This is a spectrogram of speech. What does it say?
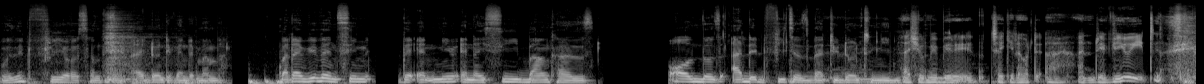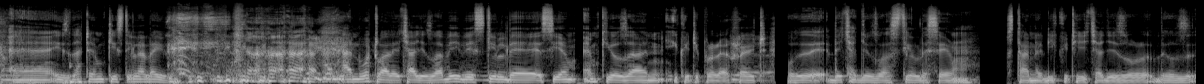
was it free or something? I don't even remember. But I've even seen the uh, new NIC bank has all those added features that you don't need. I should maybe check it out uh, and review it. Uh, is that MK still alive? and what were the charges? Were they, they still the CM MK was an equity product, right? Or the, the charges were still the same standard equity charges, or there was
